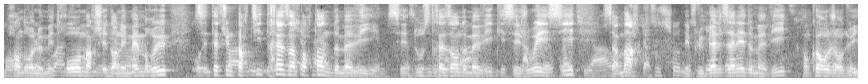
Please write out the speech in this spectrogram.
prendre le métro, marcher dans les mêmes rues, c'était une partie très importante de ma vie. Ces 12-13 ans de ma vie qui s'est joué ici, ça marque. Les plus belles années de ma vie, encore aujourd'hui.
